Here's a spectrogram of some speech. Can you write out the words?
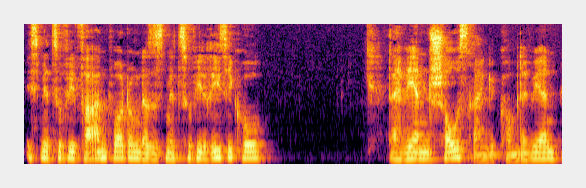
ist mir zu viel Verantwortung, das ist mir zu viel Risiko. Da wären Shows reingekommen, da wären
